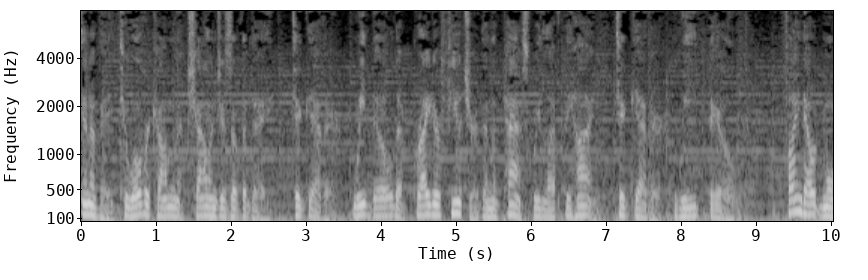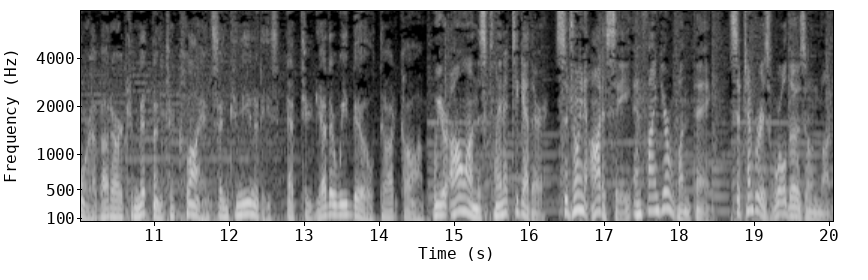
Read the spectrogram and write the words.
innovate to overcome the challenges of the day. Together, we build a brighter future than the past we left behind. Together, we build. Find out more about our commitment to clients and communities at togetherwebuild.com. We are all on this planet together, so join Odyssey and find your one thing. September is World Ozone Month,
